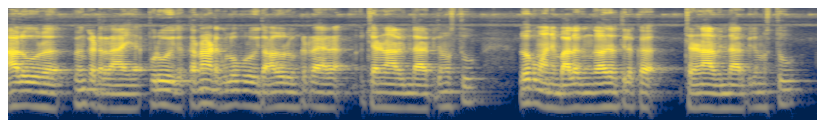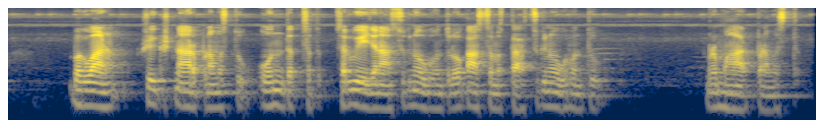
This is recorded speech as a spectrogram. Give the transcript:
ಆಲೂರ ವೆಂಕಟರಾಯ ಪುರೋಹಿತ, ಕರ್ನಾಟಕ ಲೋಪುರೋಹಿತ ಆಲೂರು ವೆಂಕಟರಾಯರ ಚರಣಾರವಿಂದಾರ್ಪಿತಮಸ್ತು ಲೋಕಮಾನ್ಯ ಬಾಲಗಂಗಾಧರ ತಿಲಕ ಚರಣಾರವಿಂದಾರ್ಪಿತಮಸ್ತು ಭಗವಾನ್ ಶ್ರೀಕೃಷ್ಣಾರ್ಪಣಮಸ್ತು ಓಂ ತತ್ಸತ್. ಸರ್ವೇ ಜನ ಸುಖಿನೋ ಭವಂತು. ಲೋಕಾಸ್ತಮಸ್ತಃ ಸುಖಿನೋ ಭವಂತು. ಬ್ರಹ್ಮಾರ್ಪಣಮಸ್ತು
